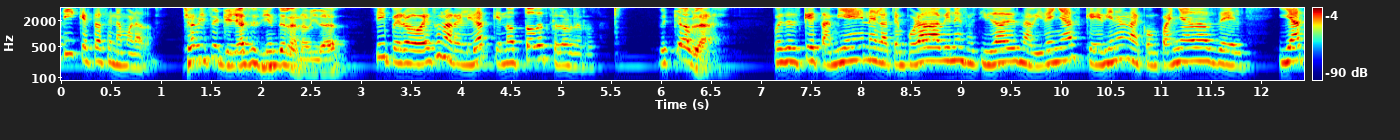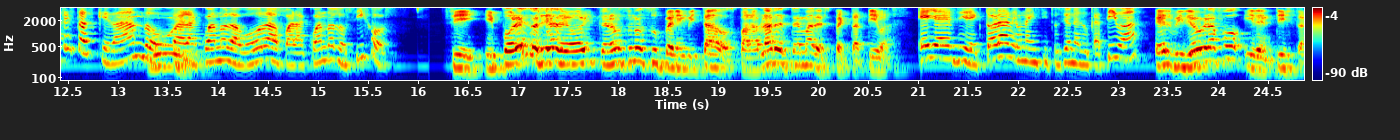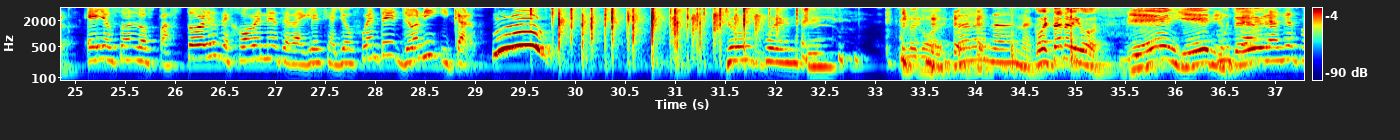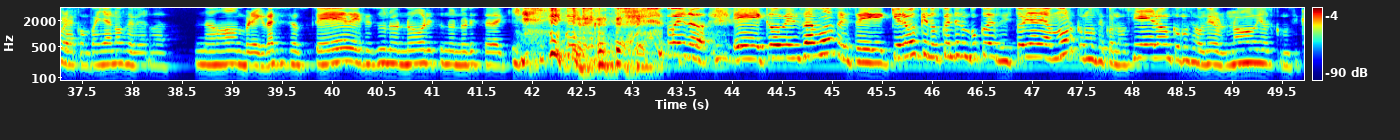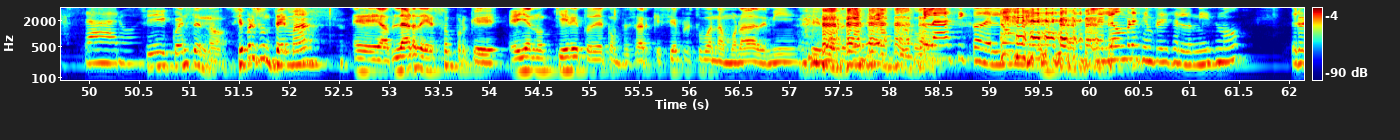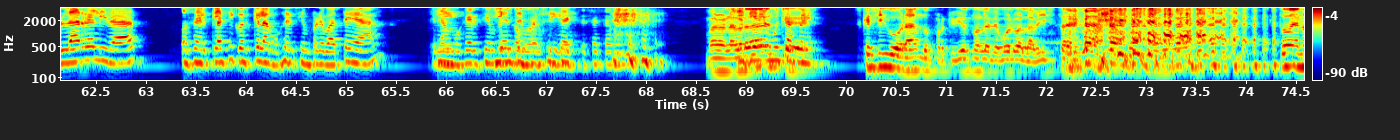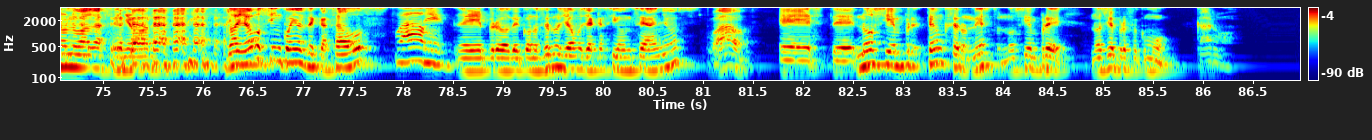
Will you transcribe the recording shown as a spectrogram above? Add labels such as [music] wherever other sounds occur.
ti que estás enamorado. ¿Ya viste que ya se siente la Navidad? Sí, pero es una realidad que no todo es color de rosa. ¿De qué hablas? Pues es que también en la temporada vienen festividades navideñas que vienen acompañadas del ya te estás quedando, Uy. ¿para cuándo la boda? ¿Para cuándo los hijos? Sí, y por eso el día de hoy tenemos unos super invitados para hablar del tema de expectativas. Ella es directora de una institución educativa. El videógrafo y dentista. Ellos son los pastores de jóvenes de la iglesia Yo Fuente, Johnny y Caro. Yo Fuente. [laughs] Como. ¿Cómo están, amigos? Bien, bien, ¿y Muchas ustedes? gracias por acompañarnos de verdad. No, hombre, gracias a ustedes. Es un honor, es un honor estar aquí. [laughs] Bueno, eh, comenzamos. Este, queremos que nos cuenten un poco de su historia de amor, cómo se conocieron, cómo se volvieron novios, cómo se casaron. Sí, cuéntenos. Siempre es un tema eh, hablar de eso porque ella no quiere todavía confesar que siempre estuvo enamorada de mí. [laughs] que es un [laughs] clásico del hombre. El hombre siempre dice lo mismo, pero la realidad, o sea, el clásico es que la mujer siempre batea, que la Sí, mujer siempre y él es te como- persigue. Exact- exactamente. Bueno, la verdad es mucha que, fe. es que sigo orando porque Dios no le devuelva la vista. Digo, "Ah, por favor, Todavía no lo haga, Señor. No, llevamos cinco años de casados, Wow. Sí. eh, pero de conocernos llevamos ya casi 11 años. Wow. Este, no siempre, tengo que ser honesto, no siempre, no siempre fue como, Caro,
